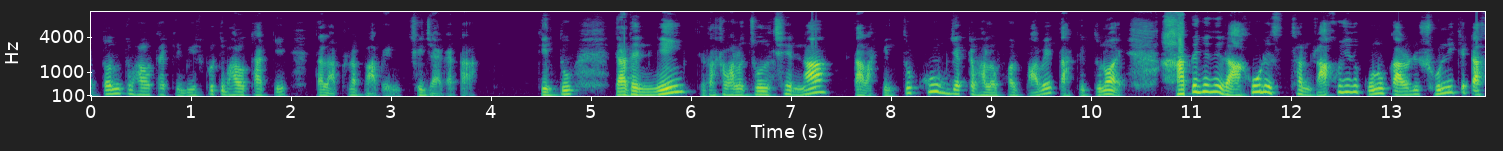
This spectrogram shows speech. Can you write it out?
অত্যন্ত ভালো থাকে, বৃহস্পতি ভালো থাকে, তাহলে আপনারা পাবেন সেই জায়গাটা। কিন্তু যাদের নেই ব্যবসা ভালো চলছে না, তারা কিন্তু খুব যে একটা ভালো ফল পাবে তা কিন্তু নয়। হাতে যদি রাহুর স্থান, রাহু যদি কোনো কারণে শনিকে টাচ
